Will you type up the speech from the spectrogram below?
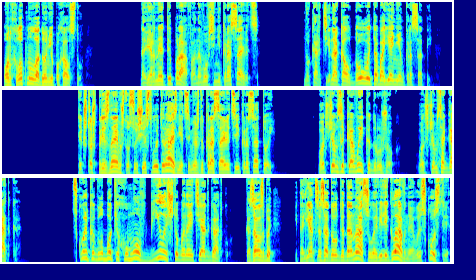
Он хлопнул ладонью по холсту. Наверное, ты прав, она вовсе не красавица. Но картина околдовывает обаянием красоты. Так что ж признаем, что существует разница между красавицей и красотой. Вот в чем заковыка, дружок. Вот в чем загадка. Сколько глубоких умов билось, чтобы найти отгадку. Казалось бы, итальянцы задолго до нас уловили главное в искусстве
